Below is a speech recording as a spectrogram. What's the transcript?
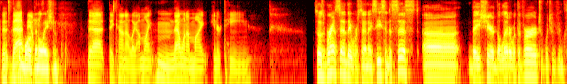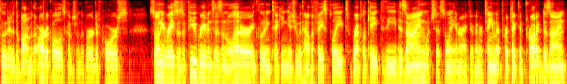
That more ventilation. that they kind of like. I'm like, hmm, that one I might entertain. So as Brant said, they were sent a cease and desist. Uh, they shared the letter with The Verge, which we've included at the bottom of the article. This comes from The Verge, of course. Sony raises a few grievances in the letter, including taking issue with how the faceplates replicate the design, which says Sony Interactive Entertainment protected product design,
